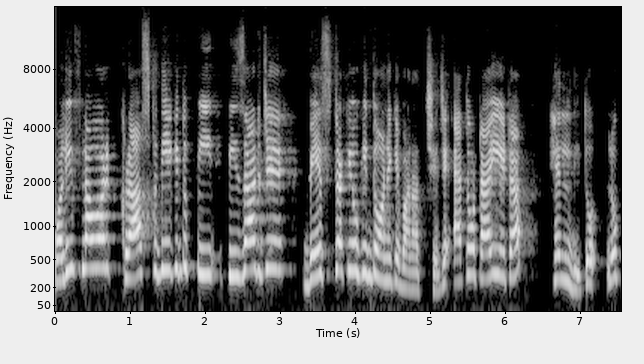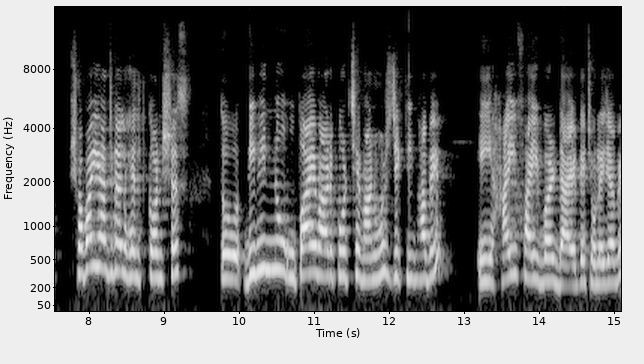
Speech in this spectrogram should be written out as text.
কলিফ্লাওয়ার ক্রাস্ট দিয়ে কিন্তু পিজার যে বেসটাকেও কিন্তু অনেকে বানাচ্ছে যে এতটাই এটা হেলদি তো লোক, সবাই আজকাল হেলথ কনসিয়াস তো বিভিন্ন উপায় বার করছে মানুষ যে কীভাবে এই হাই ফাইবার ডায়েটে চলে যাবে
